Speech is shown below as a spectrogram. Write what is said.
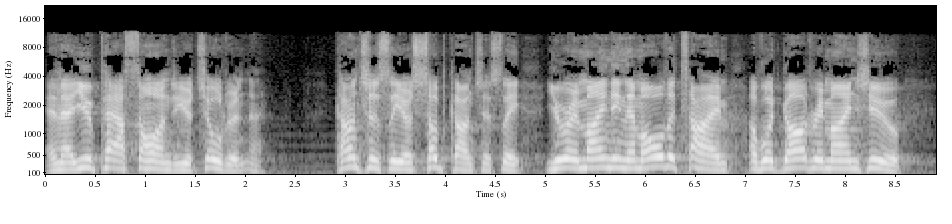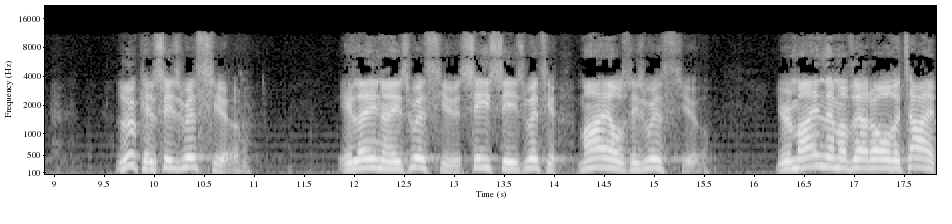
and that you pass on to your children consciously or subconsciously, you're reminding them all the time of what God reminds you. Lucas is with you. Elena is with you. Cece is with you. Miles is with you. You remind them of that all the time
